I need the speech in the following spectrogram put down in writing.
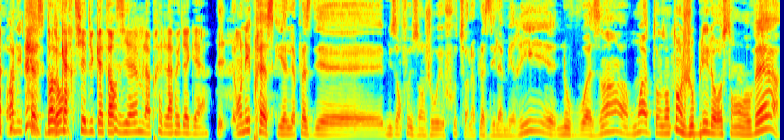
on est presque. Dans le quartier du 14e, là près de la rue Daguerre. Et on est presque. Il y a la place des mes enfants ils ont joué au foot sur la place de la mairie. Nos voisins. Moi de temps en temps j'oublie le restaurant ouvert.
